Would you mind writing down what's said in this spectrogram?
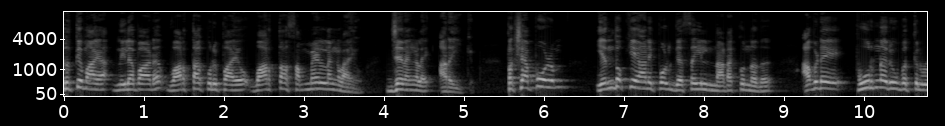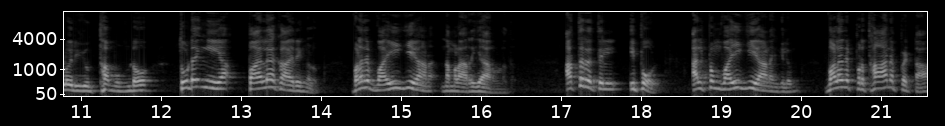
കൃത്യമായ നിലപാട് വാർത്താക്കുറിപ്പായോ വാർത്താ സമ്മേളനങ്ങളായോ ജനങ്ങളെ അറിയിക്കും. പക്ഷെ അപ്പോഴും എന്തൊക്കെയാണ് ഇപ്പോൾ ഗസയിൽ നടക്കുന്നത്? അവിടെ പൂർണ രൂപത്തിലുള്ള ഒരു യുദ്ധമുണ്ടോ? തുടങ്ങിയ പല കാര്യങ്ങളും വളരെ വൈകിയാണ് നമ്മൾ അറിയാറുള്ളത്. അത്തരത്തിൽ ഇപ്പോൾ അല്പം വൈകിയാണെങ്കിലും വളരെ പ്രധാനപ്പെട്ട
